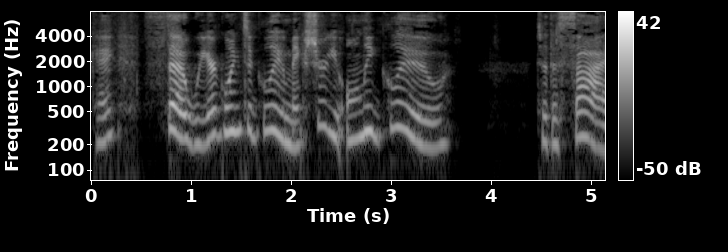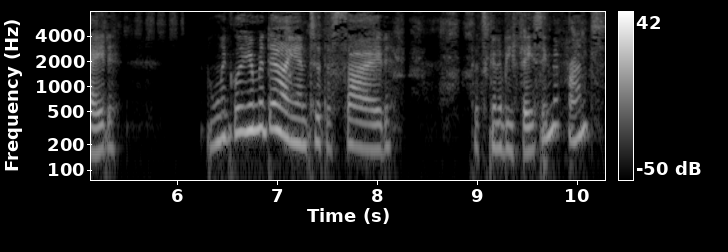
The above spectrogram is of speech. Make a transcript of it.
Okay, so we are going to glue. Make sure you only glue to the side. Only glue your medallion to the side that's going to be facing the front.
